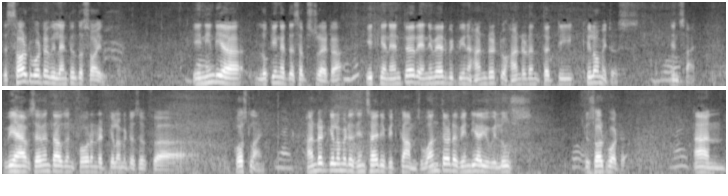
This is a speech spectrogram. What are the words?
the salt water will enter the soil. In India, looking at the substrata, it can enter anywhere between hundred to hundred and thirty kilometers inside. We have seven thousand four hundred kilometers of uh, coastline. Right. Hundred kilometers inside if it comes, one-third of India you will lose to salt water. Right. And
